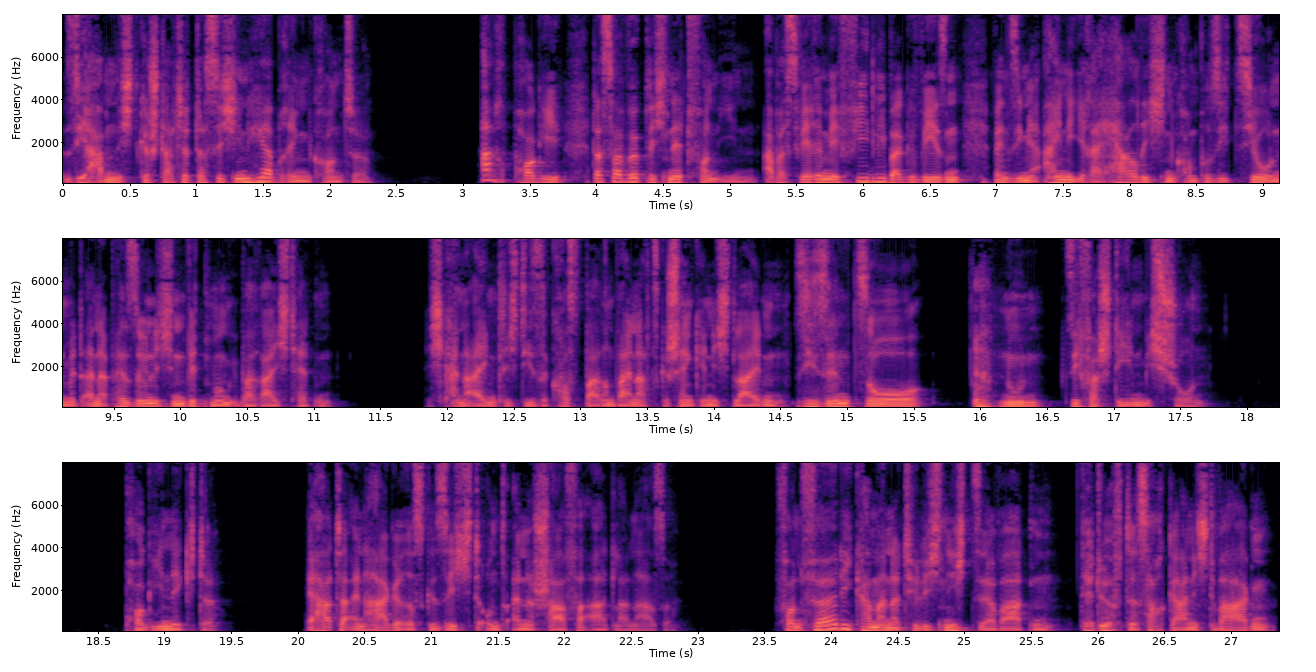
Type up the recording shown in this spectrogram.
Sie haben nicht gestattet, dass ich ihn herbringen konnte. Ach, Poggy, das war wirklich nett von Ihnen, aber es wäre mir viel lieber gewesen, wenn Sie mir eine Ihrer herrlichen Kompositionen mit einer persönlichen Widmung überreicht hätten. Ich kann eigentlich diese kostbaren Weihnachtsgeschenke nicht leiden. Sie sind so. Nun, Sie verstehen mich schon. Poggy nickte. Er hatte ein hageres Gesicht und eine scharfe Adlernase. Von Ferdy kann man natürlich nichts erwarten. Der dürfte es auch gar nicht wagen.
